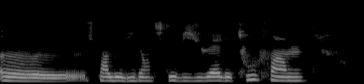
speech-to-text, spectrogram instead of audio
je parle de l'identité visuelle et tout. Enfin, mmh,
